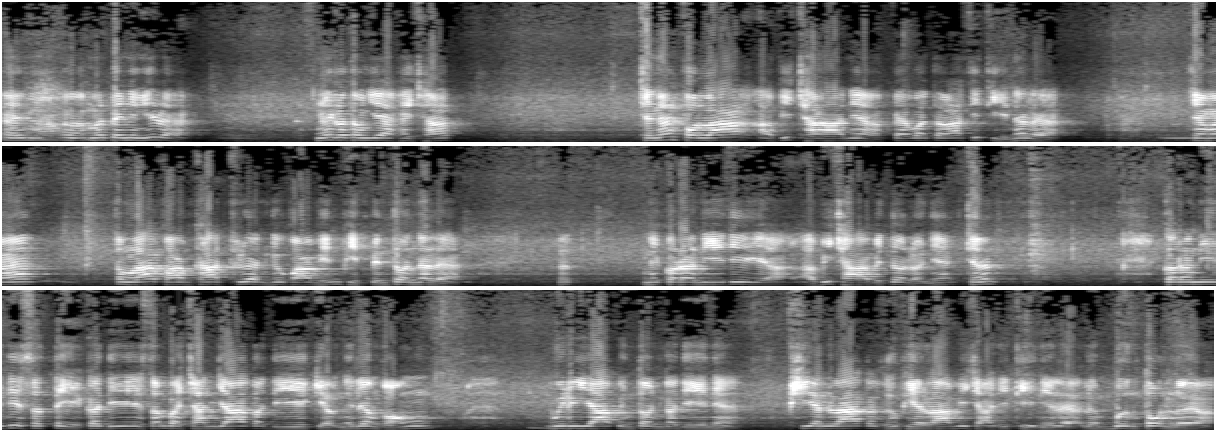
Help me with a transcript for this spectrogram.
ไอ้เอ่อมันเป็นอย่างนี้แหละงั้นก็ต้องแยกให้ชัด ฉะนั้นพอละอภิชาเนี่ย แปลว่าตละทิฏฐินั่นแหละใช่ไหมต้องละความคาดเคลื่อนคือความเห็นผิดเป็นต้นนั่นแหละ ในกรณีที่อภิชาเป็นต้นเหล่านี้ฉะนั้นกรณีที่สติก็ดี สัมปชัญญะก็ดี เกี่ยวในเรื่องของวิริยะเป็นต้นก็ดีเนี่ย เพียรละก็คือเพียรละมิจฉาทิฏฐินี่แหละ เริ่มเบื้องต้นเลยอะ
